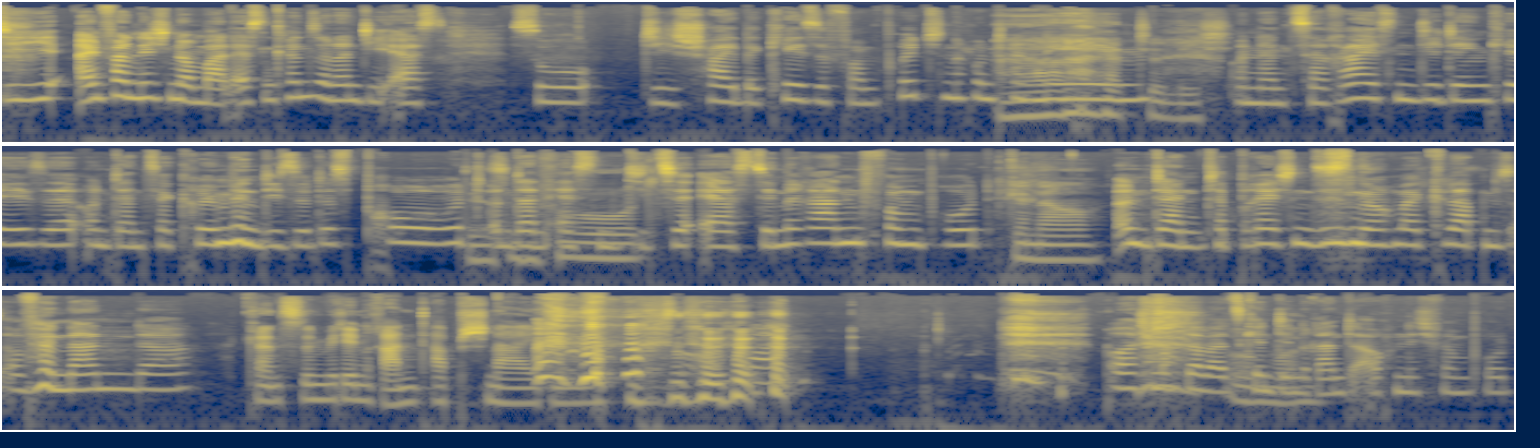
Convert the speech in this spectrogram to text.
die einfach nicht normal essen können, sondern die erst so die Scheibe Käse vom Brötchen Ah, runternehmen. natürlich. und dann zerreißen die den Käse und dann zerkrümeln die so das Brot Den und dann essen Brot. die zuerst den Rand vom Brot Genau. und dann zerbrechen sie es nochmal, klappen es aufeinander. Kannst du mir den Rand abschneiden? Oh, ich mochte aber als Oh Kind den Mann. Rand auch nicht vom Brot.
